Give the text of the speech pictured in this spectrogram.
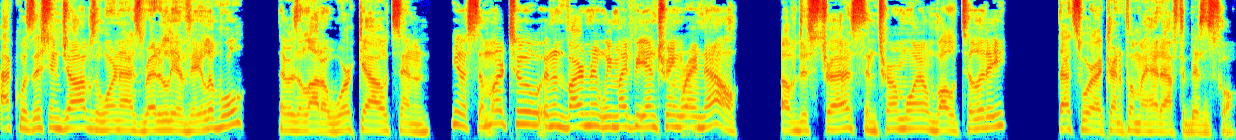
Acquisition jobs weren't as readily available. There was a lot of workouts and, you know, similar to an environment we might be entering right now of distress and turmoil and volatility. That's where I kind of put my head after business school.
